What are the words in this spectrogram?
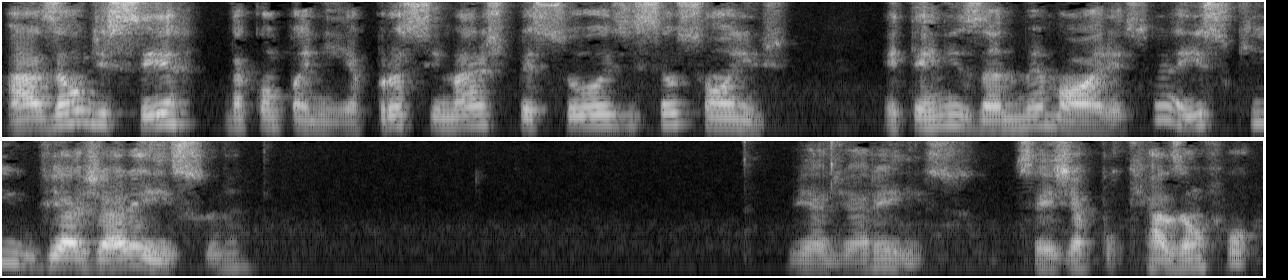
A razão de ser da companhia, aproximar as pessoas e seus sonhos, eternizando memórias. É isso que viajar é isso, né? Viajar é isso, seja por que razão for.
